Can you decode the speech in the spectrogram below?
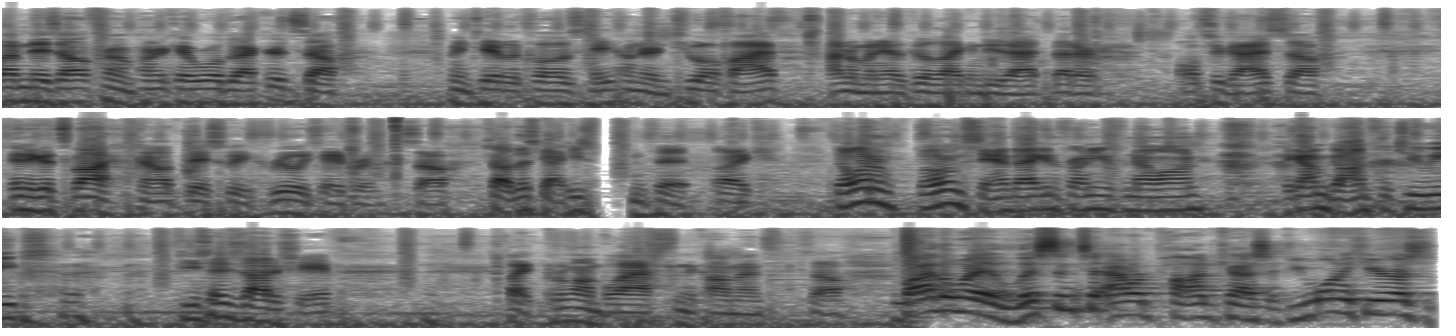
11 days out from 100K world record, so I mean, to be able to close 800 and 205. I don't know many other people that can do that that are ultra guys, so in a good spot. Now it's basically really tapering. So shout out this guy, he's fit. Like, don't let him don't let him sandbag in front of you from now on. Like I'm gone for two weeks. If he says he's out of shape, like put him on blast in the comments. So by the way, listen to our podcast. If you want to hear us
